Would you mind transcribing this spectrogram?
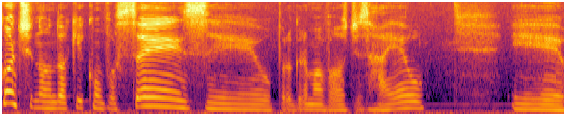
Continuando aqui com vocês, é, o programa Voz de Israel. É,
